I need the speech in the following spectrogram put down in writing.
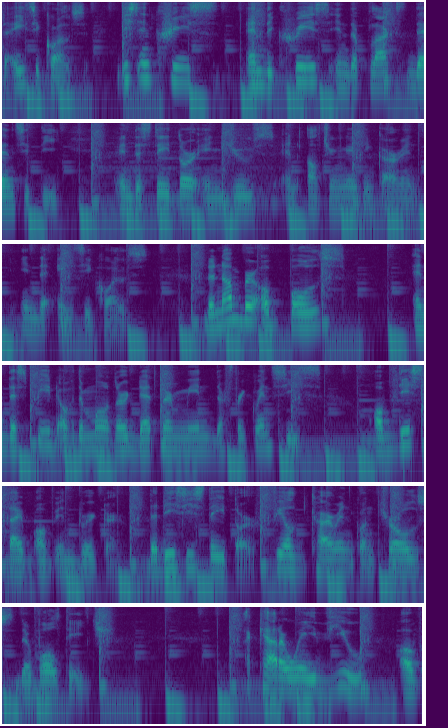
the AC coils. This increase and decrease in the flux density in the stator induce an alternating current in the AC coils. The number of poles and the speed of the motor determine the frequencies of this type of inverter. The DC stator field current controls the voltage. A cutaway view of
